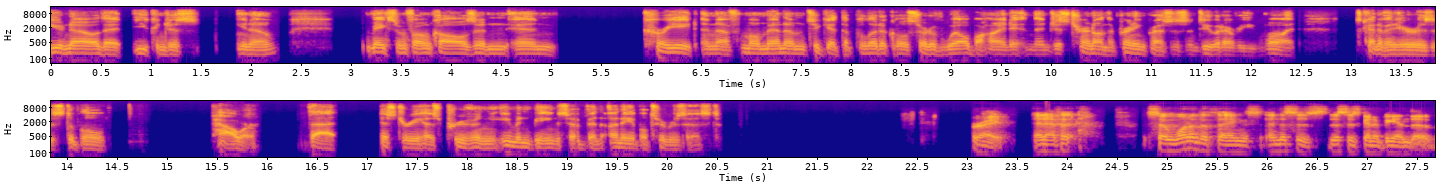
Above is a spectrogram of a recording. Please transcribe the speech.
you know that you can just, you know, make some phone calls and and create enough momentum to get the political sort of will behind it and then just turn on the printing presses and do whatever you want. It's kind of an irresistible power that history has proven human beings have been unable to resist. Right. And so one of the things and this is this is going to be in the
